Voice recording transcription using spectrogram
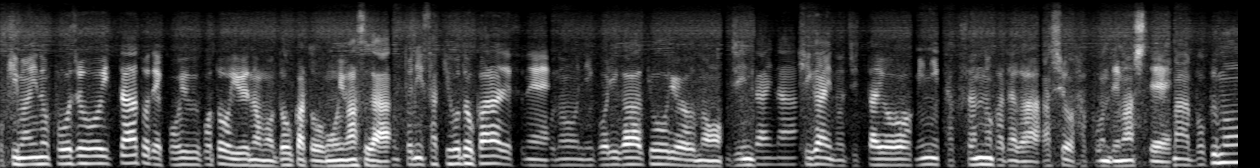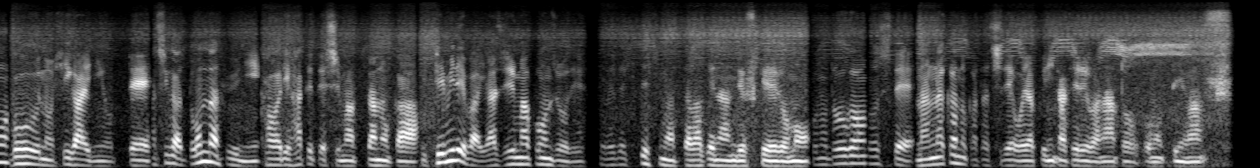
お決まりの工場を行った後でこういうことを言うのもどうかと思いますが、本当に先ほどからですね、この濁り川橋梁の甚大な被害の実態を見にたくさんの方が足を運んでまして、まあ僕も豪雨の被害によって橋がどんな風に変わり果ててしまったのか、言ってみれば野じ馬根性です。それで来てしまったわけなんですけれども、この動画を通して何らかの形でお役に立てればなと思っています。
